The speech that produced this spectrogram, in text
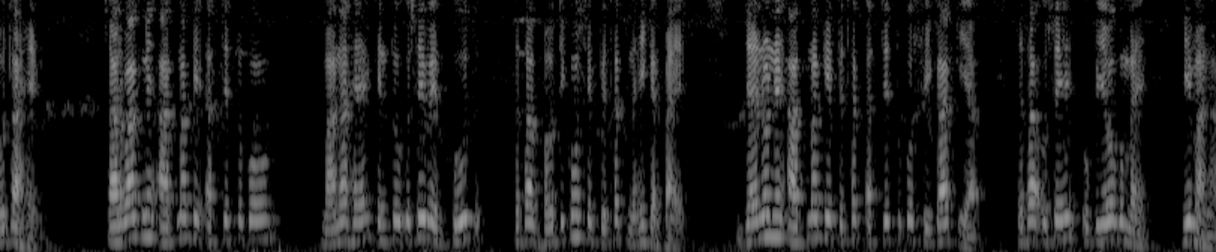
होता है। चारवाक ने आत्मा के अस्तित्व को माना है, किंतु उसे वे भूत तथा भौतिकों से पृथक नहीं कर पाए। जैनों ने आत्मा के पृथक अस्तित्व को स्वीकार किया तथा उसे उपयोग में भी माना,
